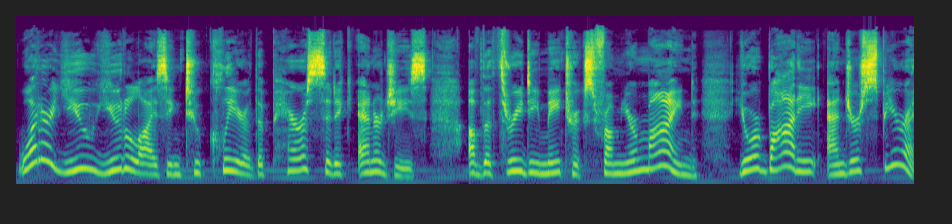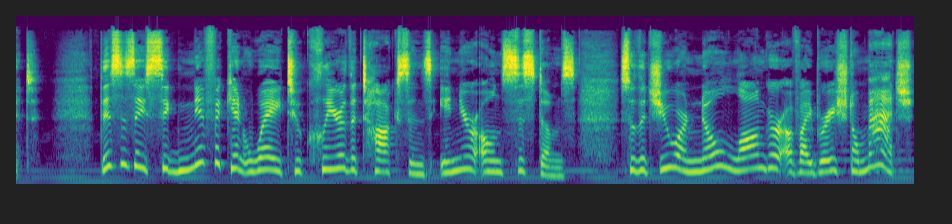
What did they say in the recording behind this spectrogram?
what are you utilizing to clear the parasitic energies of the 3D matrix from your mind, your body, and your spirit? This is a significant way to clear the toxins in your own systems so that you are no longer a vibrational match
